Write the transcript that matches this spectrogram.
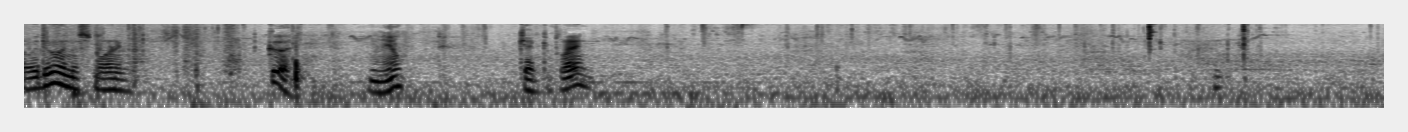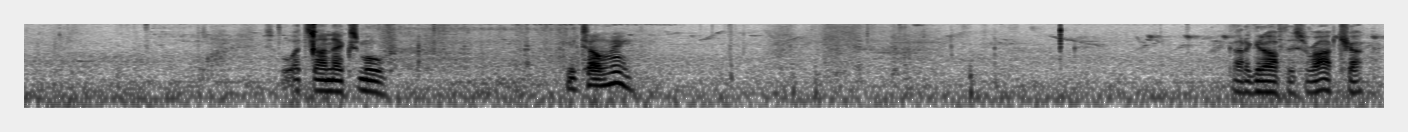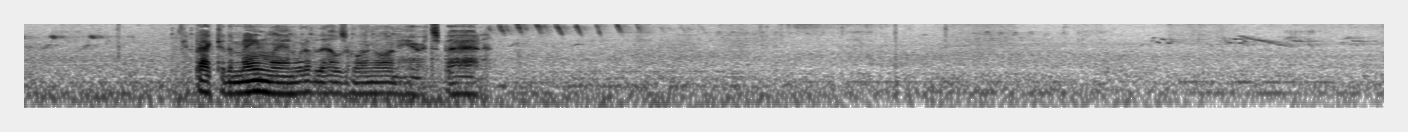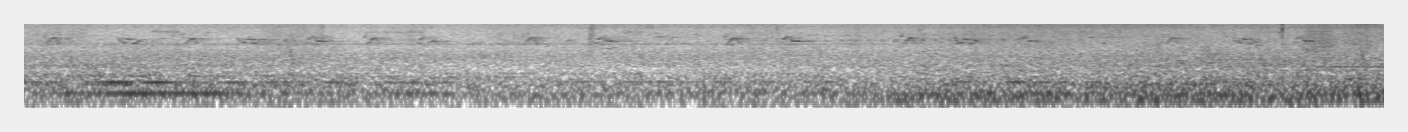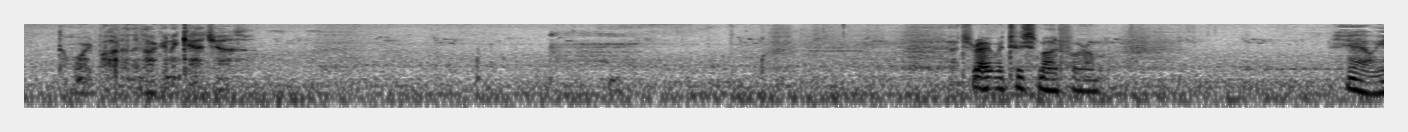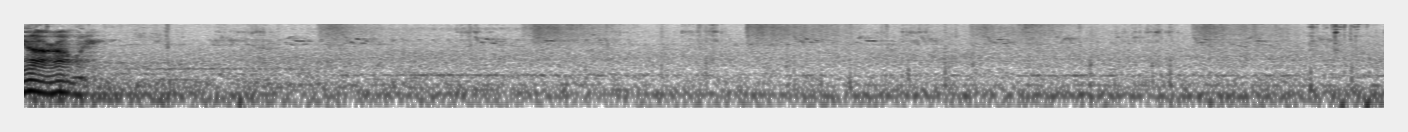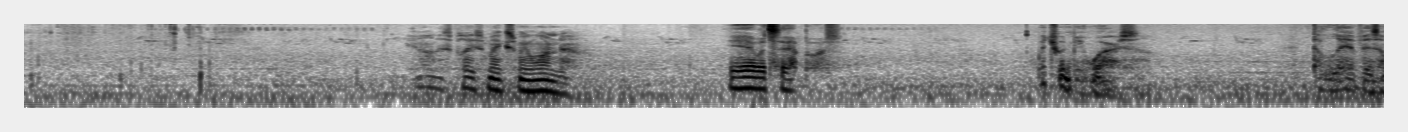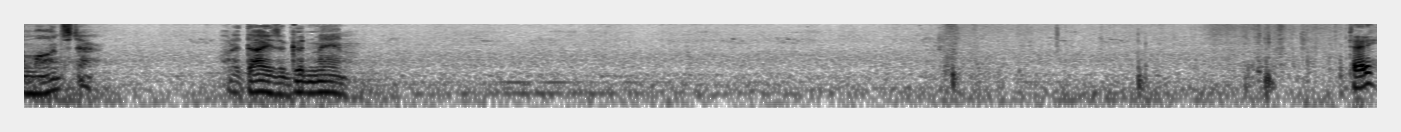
How we doing this morning? Good. You Neil? Can't complain. So what's our next move? You tell me. Gotta get off this rock, Chuck. Back to the mainland, whatever the hell's going on here. It's bad. Right, we're too smart for them. Yeah, we are, aren't we? You know, this place makes me wonder. Yeah, what's that, boss? Which would be worse? Live a monster? Or to die as a good man? Teddy?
